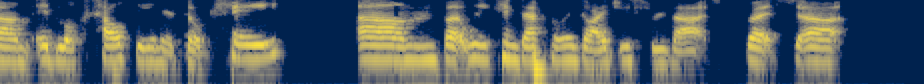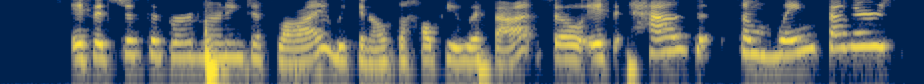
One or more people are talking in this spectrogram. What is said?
um, it looks healthy and it's okay. Um, but we can definitely guide you through that. But uh, if it's just a bird learning to fly, we can also help you with that. So if it has some wing feathers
